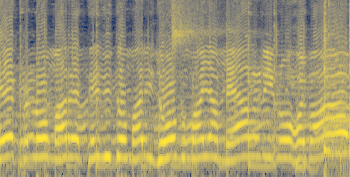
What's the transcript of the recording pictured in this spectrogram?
મેખ નો મારે, તેજી તો મારી જોગ માયા મેલડી નો હોય બાપ.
